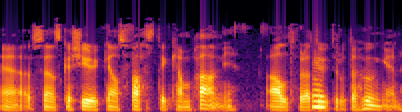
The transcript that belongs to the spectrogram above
eh, Svenska kyrkans fastekampanj. Allt för att mm. utrota hungern.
